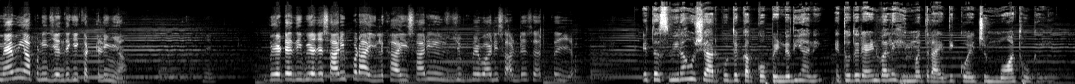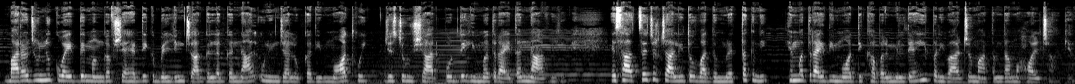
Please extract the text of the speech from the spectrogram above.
ਮੈਂ ਵੀ ਆਪਣੀ ਜ਼ਿੰਦਗੀ ਕੱਟਣੀ ਆ। ਬੇਟੇ ਦੀ ਵੀ ਅਜੇ ਸਾਰੀ ਪੜ੍ਹਾਈ ਲਿਖਾਈ, ਸਾਰੀ ਜ਼ਿੰਮੇਵਾਰੀ ਸਾਡੇ ਸਿਰ ਤੇ ਹੀ ਆ। ਇਹ ਤਸਵੀਰਾਂ ਹੁਸ਼ਿਆਰਪੁਰ ਦੇ ਕੱਕੋ ਪਿੰਡ ਦੀਆਂ ਨੇ। ਇੱਥੋਂ ਦੇ ਰਹਿਣ ਵਾਲੇ ਹਿੰਮਤ ਰਾਏ ਦੀ ਕੁਵੈਤ 'ਚ ਮੌਤ ਹੋ ਗਈ ਹੈ। 12 ਜੂਨ ਨੂੰ ਕੁਵੈਤ ਦੇ ਮੰਗਵ ਸ਼ਹਿਰ ਦੀ ਇੱਕ ਬਿਲਡਿੰਗ 'ਚ ਅੱਗ ਲੱਗਣ ਨਾਲ 49 ਲੋਕਾਂ ਦੀ ਮੌਤ ਹੋਈ, ਜਿਸ 'ਚ ਹੁਸ਼ਿਆਰਪੁਰ ਦੇ ਹਿੰਮਤ ਰਾਏ ਦਾ ਨਾਂ ਵੀ ਹੈ। ਇਸ ਹਾਦਸੇ 'ਚ 40 ਤੋਂ ਵੱਧ ਮ੍ਰਿਤਕ ਨੇ। ਹਿੰਮਤ ਰਾਏ ਦੀ ਮੌਤ ਦੀ ਖਬਰ ਮਿਲਦਿਆਂ ਹੀ ਪਰਿਵਾਰ 'ਚ ਮਾਤਮ ਦਾ ਮਾਹੌਲ ਛਾ ਗਿਆ।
